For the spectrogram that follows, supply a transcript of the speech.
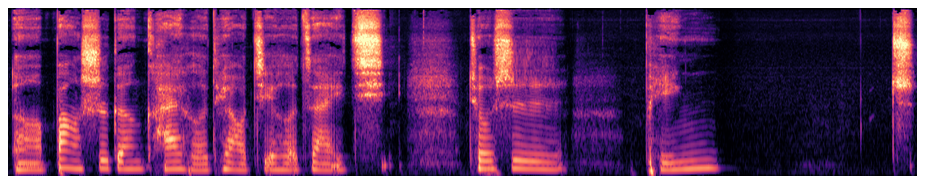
呃，棒式跟开合跳结合在一起，就是平支，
